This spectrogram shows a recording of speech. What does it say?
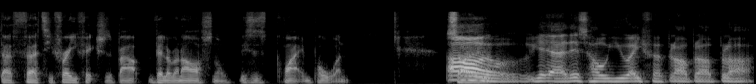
the 33 fixtures about Villa and Arsenal? This is quite important. So, oh, yeah, this whole UEFA, blah, blah, blah.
